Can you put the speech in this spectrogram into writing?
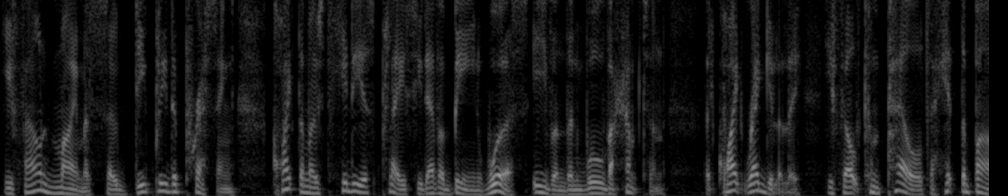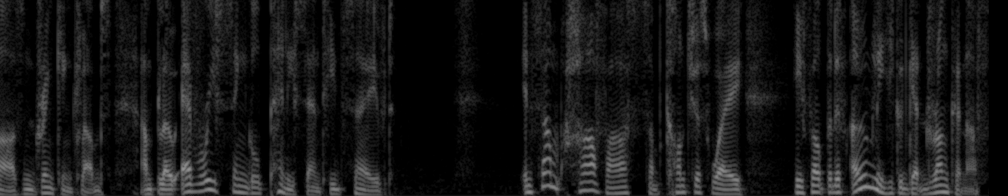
he found Mimas so deeply depressing, quite the most hideous place he'd ever been, worse even than Wolverhampton, that quite regularly he felt compelled to hit the bars and drinking clubs and blow every single penny cent he'd saved. In some half-assed subconscious way, he felt that if only he could get drunk enough,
